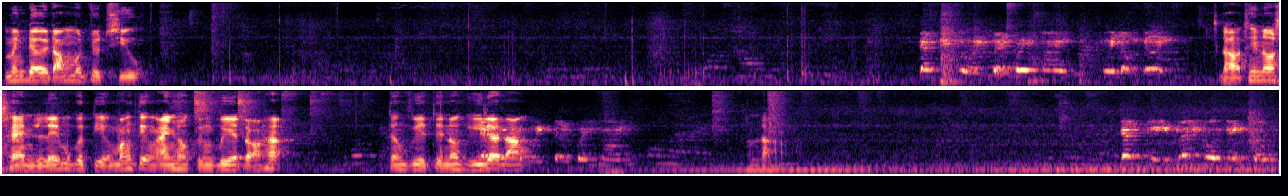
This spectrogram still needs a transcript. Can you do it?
mình đợi trong một chút xíu đó thì nó sẽ lên một cái tiếng bằng tiếng Anh hoặc tiếng Việt đó ha. Tiếng Việt thì nó ghi là đăng đó. Đăng ký platform thành công.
